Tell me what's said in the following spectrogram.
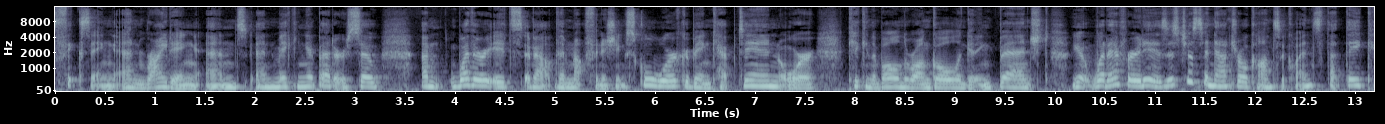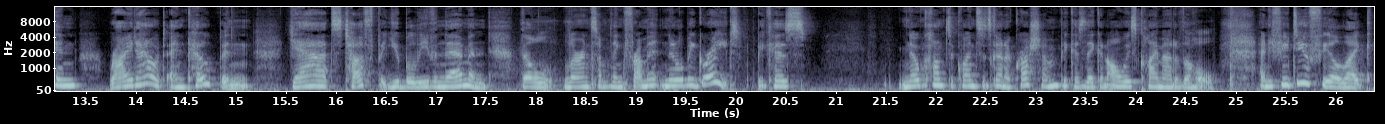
fixing and writing and and making it better. So um, whether it's about them not finishing schoolwork or being kept in or kicking the ball in the wrong goal and getting benched, you know, whatever it is, it's just a natural consequence that they can ride out and cope. And yeah, it's tough, but you believe in them and they'll learn something from it and it'll be great because no consequence is going to crush them because they can always climb out of the hole. And if you do feel like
